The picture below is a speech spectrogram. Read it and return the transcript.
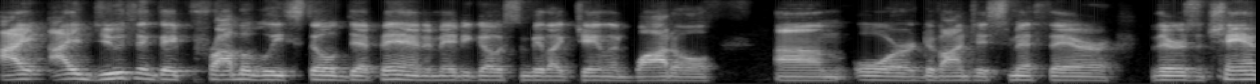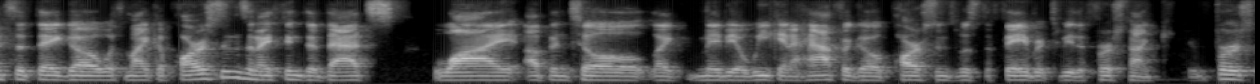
I I do think they probably still dip in and maybe go somebody like Jaylen Waddle um, or DeVonta Smith there. There's a chance that they go with Micah Parsons, and I think that that's why up until like maybe a week and a half ago, Parsons was the favorite to be the first time first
